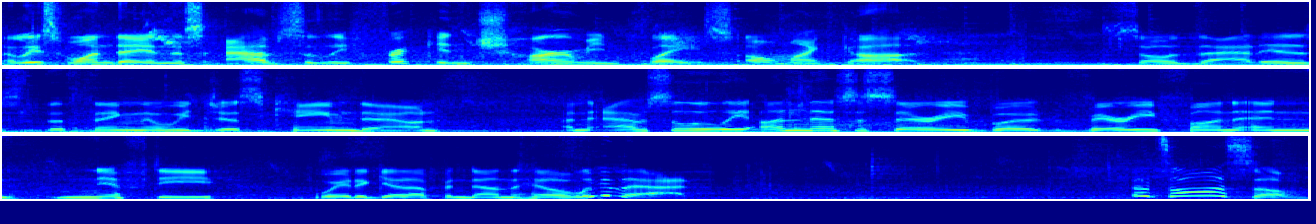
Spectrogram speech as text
at least one day in this absolutely freaking charming place. Oh my god. So that is the thing that we just came down. An absolutely unnecessary but very fun and nifty way to get up and down the hill. Look at that. That's awesome.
